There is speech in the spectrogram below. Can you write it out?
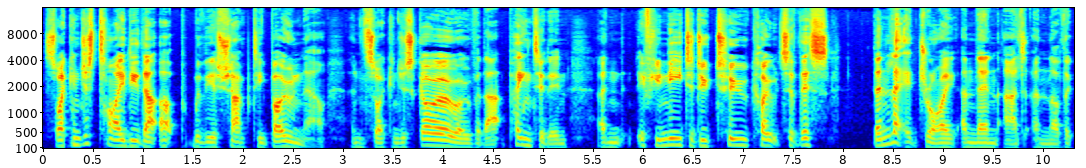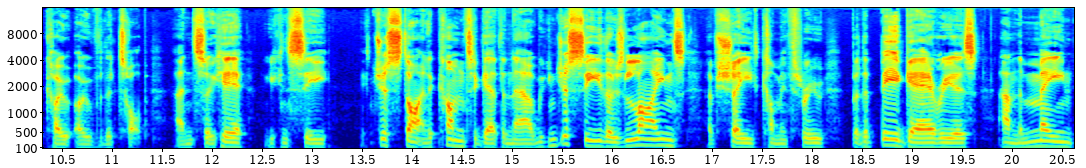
so I can just tidy that up with the Ushabti bone now and so I can just go over that, paint it in and if you need to do two coats of this then let it dry and then add another coat over the top. And so here you can see it's just starting to come together now. We can just see those lines of shade coming through, but the big areas and the main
